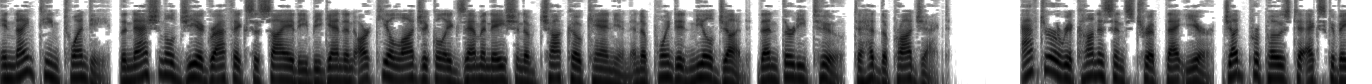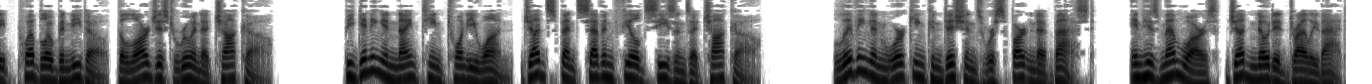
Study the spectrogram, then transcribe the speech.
In 1920, the National Geographic Society began an archaeological examination of Chaco Canyon and appointed Neil Judd, then 32, to head the project. After a reconnaissance trip that year, Judd proposed to excavate Pueblo Bonito, the largest ruin at Chaco. Beginning in 1921, Judd spent seven field seasons at Chaco. Living and working conditions were Spartan at best. In his memoirs, Judd noted dryly that,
